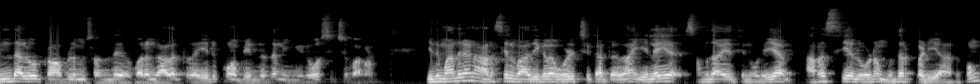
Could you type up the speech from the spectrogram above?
எந்த அளவு ப்ராப்ளம்ஸ் வந்து வருங்காலத்துல இருக்கும் அப்படின்றத நீங்க யோசிச்சு பார்க்கணும். இது மாதிரியான அரசியல்வாதிகளை ஒழிச்சு காட்டுறது தான் இளைய சமுதாயத்தினுடைய அரசியலோட முதற்படியா இருக்கும்.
